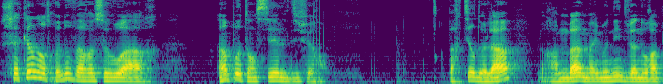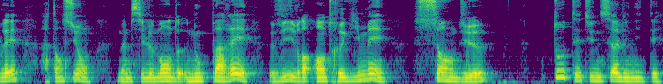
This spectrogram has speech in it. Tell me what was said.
chacun d'entre nous va recevoir un potentiel différent. À partir de là, le Rambam Maïmonide va nous rappeler attention, même si le monde nous paraît vivre entre guillemets sans Dieu, tout est une seule unité.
